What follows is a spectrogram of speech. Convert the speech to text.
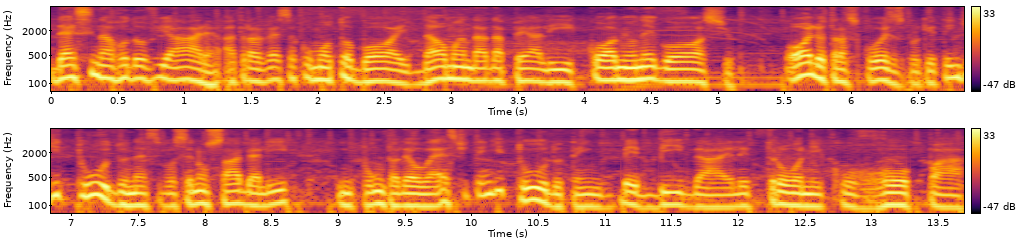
Desce na rodoviária, atravessa com o motoboy, dá uma andada a pé ali, come um negócio, olha outras coisas, porque tem de tudo, né? Se você não sabe ali, em Punta del Leste tem de tudo: tem bebida, eletrônico, roupa,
